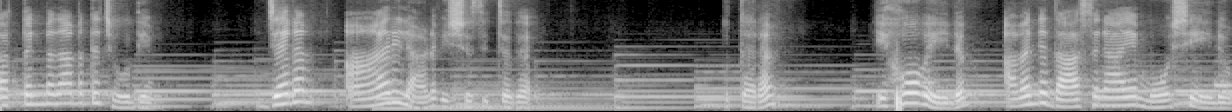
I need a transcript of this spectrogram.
പത്തൊൻപതാമത്തെ ചോദ്യം. ജനം ആരിലാണ് വിശ്വസിച്ചത്? ഉത്തരം യഹോവയിലും അവന്റെ ദാസനായ മോശയിലും.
